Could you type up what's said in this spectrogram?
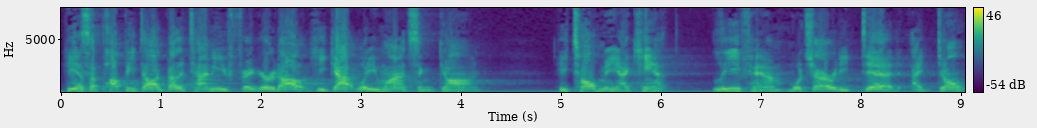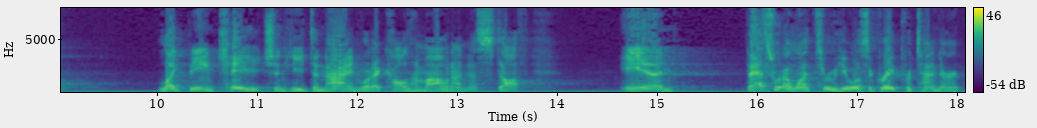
He is a puppy dog. By the time you figure it out he got what he wants and gone he told me I can't leave him, which I already did. I don't like being caged, and he denied what I called him out on this stuff. And that's what I went through. He was a great pretender.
